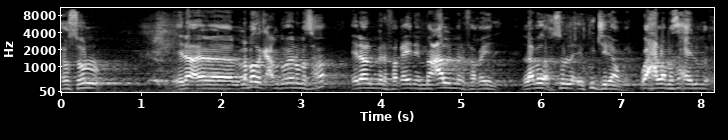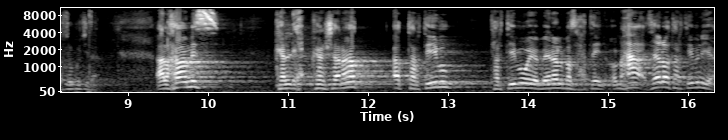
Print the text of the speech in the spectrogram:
xusul labada gacmood waa inuu masaxo ila almirfaqayni maca almirfaqayni. Labada xusulna ay ku jiraan wey waxa la masaxaya labada xusul ku jiraan. Alkhaamis kan shanaad atartiibu tartiibo weeye bayna almasxatayn oo maxaa see loo tartiibinaya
